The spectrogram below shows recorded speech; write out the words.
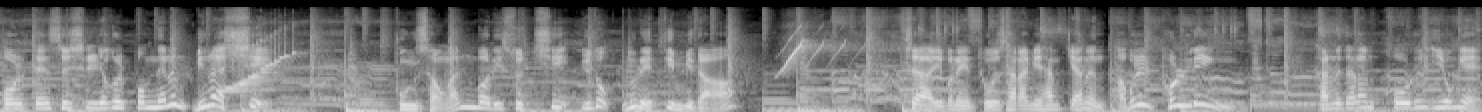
폴댄스 실력을 뽐내는 미나 씨. 풍성한 머리숱이 유독 눈에 띕니다. 자, 이번엔 두 사람이 함께하는 더블 폴링. 가느다란 폴을 이용해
